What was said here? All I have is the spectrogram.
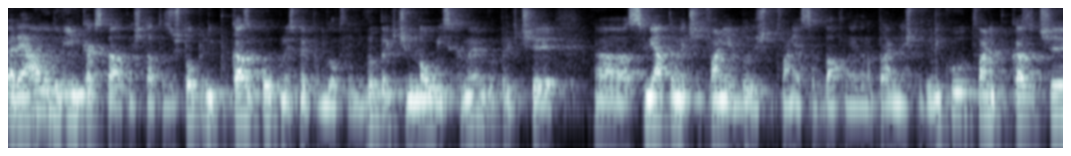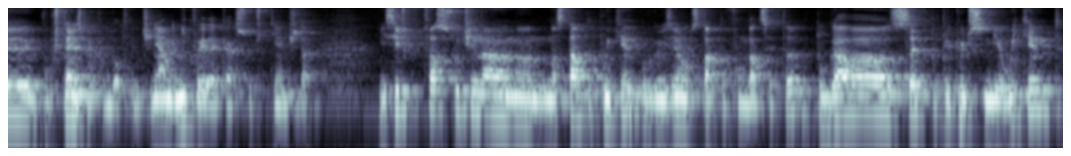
реално да видим как стават нещата, защото ни показа колко не сме подготвени. Въпреки, че много искаме, въпреки, че а, смятаме, че това ни е бъдещето, това ни е съдбата, нали, да направим нещо велико, това ни показа, че въобще не сме подготвени, че нямаме никаква идея как се случат тия неща. И всичко това се случи на, на, на Startup Weekend, организиран от Startup фундацията. Тогава, след като приключи самия уикенд,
